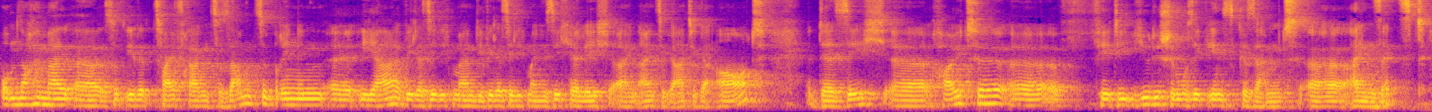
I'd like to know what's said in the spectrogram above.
um noch einmal äh, so Ihre zwei Fragen zusammenzubringen, äh, ja, Villa Seligmann, die Villa Seligmann ist sicherlich ein einzigartiger Ort, der sich äh, heute äh, für die jüdische Musik insgesamt äh, einsetzt.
